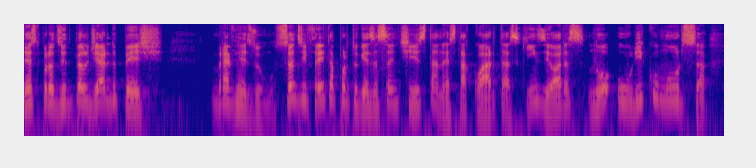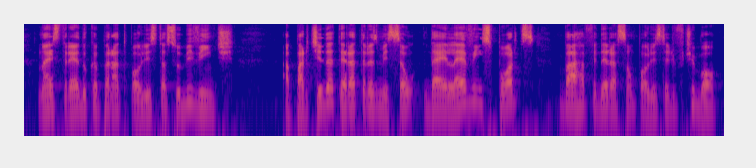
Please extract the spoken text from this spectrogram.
Texto produzido pelo Diário do Peixe. Um breve resumo. Santos enfrenta a Portuguesa Santista nesta quarta, às 15 horas, no Urico Mursa, na estreia do Campeonato Paulista Sub-20. A partida terá transmissão da Eleven Sports barra Federação Paulista de Futebol.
